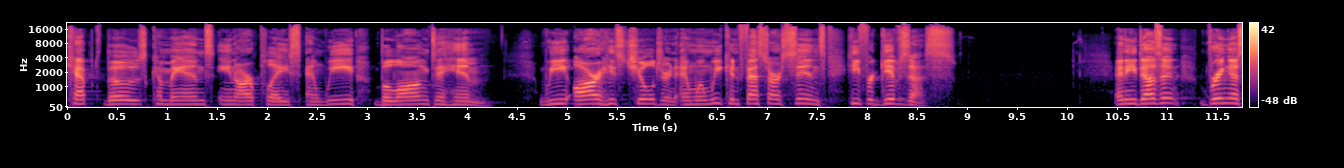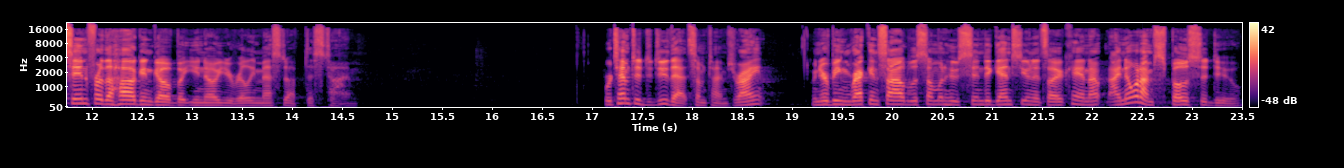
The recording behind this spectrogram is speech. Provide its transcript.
kept those commands in our place and we belong to him, we are his children. And when we confess our sins, he forgives us. And he doesn't bring us in for the hug and go, but you know, you really messed up this time. We're tempted to do that sometimes, right? When you're being reconciled with someone who sinned against you, and it's like, okay, I know what I'm supposed to do.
